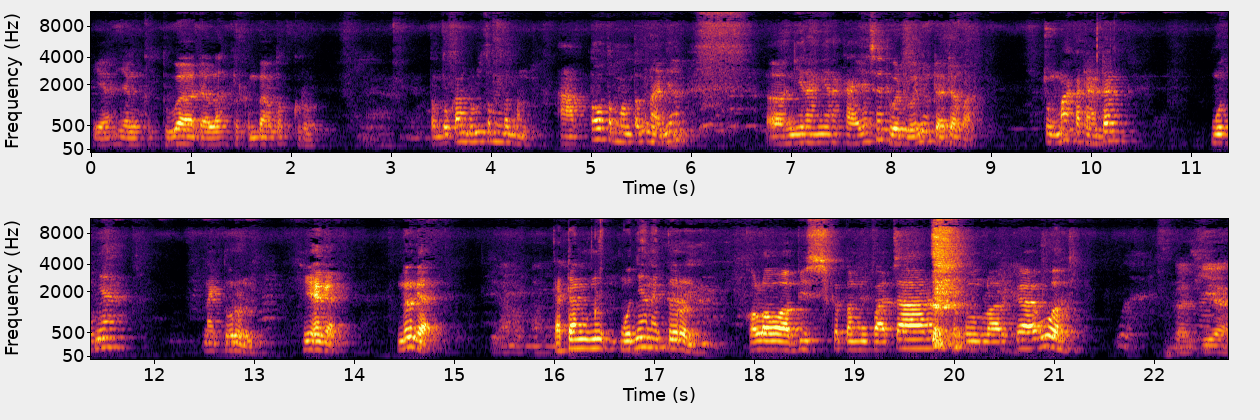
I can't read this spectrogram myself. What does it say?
ya. Yang kedua adalah berkembang atau growth Nah, tentukan dulu teman-teman. Atau teman-teman hanya eh, ngira-ngira kayaknya saya dua-duanya udah ada pak. Cuma kadang-kadang moodnya naik turun. Iya enggak bener nggak? Kadang moodnya naik turun. Kalau habis ketemu pacar ketemu keluarga wah Bahagia.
